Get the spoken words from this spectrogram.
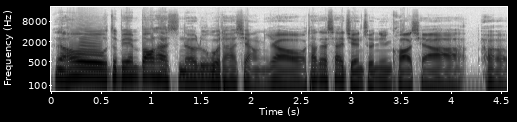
然后这边 Bottas 呢，如果他想要，他在赛前曾经夸下呃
